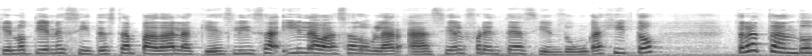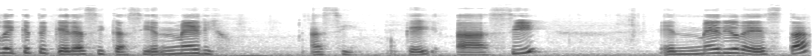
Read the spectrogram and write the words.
que no tiene cinta estampada, la que es lisa, y la vas a doblar hacia el frente haciendo un gajito, tratando de que te quede así casi en medio. Así, ¿ok? Así, en medio de esta,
